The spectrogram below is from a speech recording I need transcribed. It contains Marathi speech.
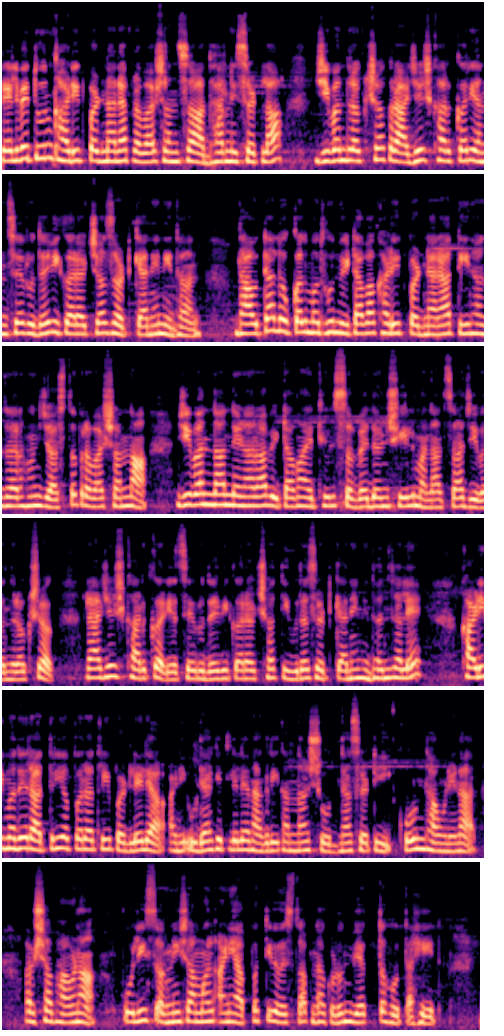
रेल्वेतून खाडीत पडणाऱ्या प्रवाशांचा आधार निसटला. जीवनरक्षक राजेश खारकर यांचे हृदयविकाराच्या झटक्याने निधन. धावत्या लोकलमधून विटावा खाडीत पडणाऱ्या तीन हजारहून जास्त प्रवाशांना जीवनदान देणारा विटावा येथील संवेदनशील मनाचा जीवनरक्षक राजेश खारकर याचे हृदयविकाराच्या तीव्र झटक्याने निधन झाले. खाडीमध्ये रात्री अपरात्री पडलेल्या आणि उड्या घेतलेल्या नागरिकांना शोधण्यासाठी कोण धावून येणार अशा भावना पोलीस अग्निशामक आणि आपत्ती व्यवस्थापनाकडून व्यक्त होत आहेत.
